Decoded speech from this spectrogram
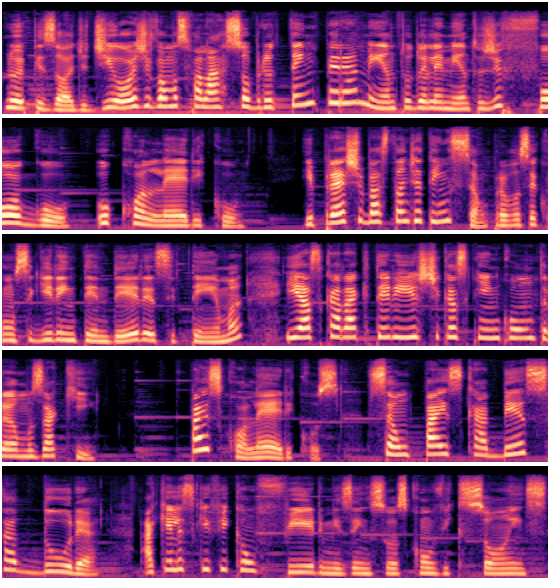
No episódio de hoje, vamos falar sobre o temperamento do elemento de fogo, o colérico. E preste bastante atenção para você conseguir entender esse tema e as características que encontramos aqui. Pais coléricos são pais cabeça dura, aqueles que ficam firmes em suas convicções,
